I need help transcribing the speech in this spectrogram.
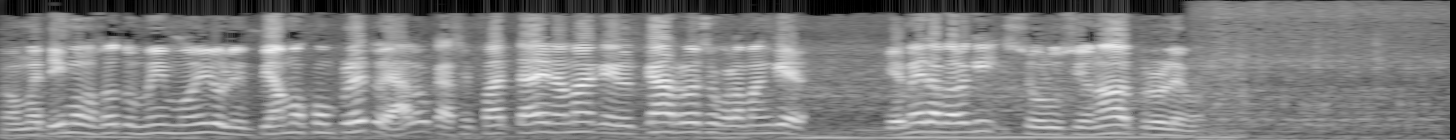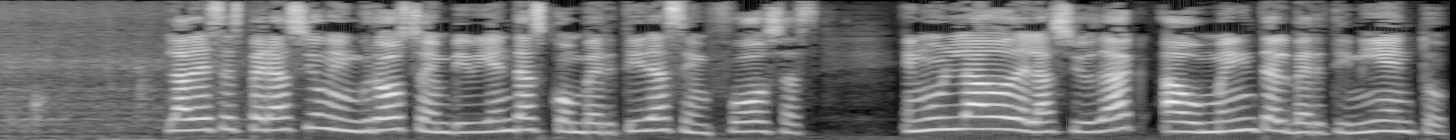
Nos metimos nosotros mismos y lo limpiamos completo, ya lo que hace falta es nada más que el carro eso con la manguera, que meta por aquí, solucionado el problema. La desesperación engrosa en viviendas convertidas en fosas. En un lado de la ciudad aumenta el vertimiento,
